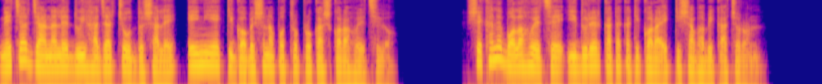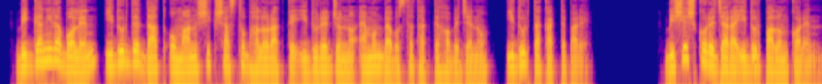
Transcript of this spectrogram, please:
নেচার জার্নালে দুই হাজার চৌদ্দ সালে এই নিয়ে একটি গবেষণাপত্র প্রকাশ করা হয়েছিল। সেখানে বলা হয়েছে ইঁদুরের কাটাকাটি করা একটি স্বাভাবিক আচরণ। বিজ্ঞানীরা বলেন, ইঁদুরদের দাঁত ও মানসিক স্বাস্থ্য ভালো রাখতে ইঁদুরের জন্য এমন ব্যবস্থা থাকতে হবে যেন ইঁদুর তা কাটতে পারে। বিশেষ করে যারা ইঁদুর পালন করেন।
